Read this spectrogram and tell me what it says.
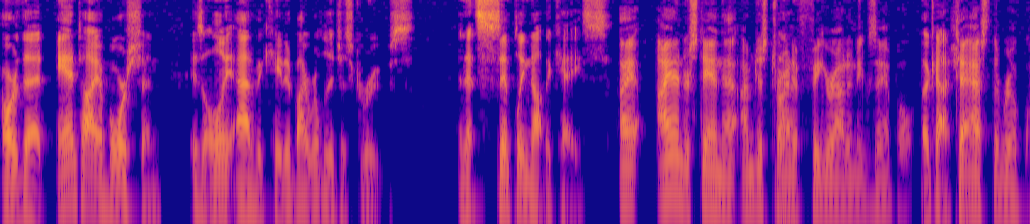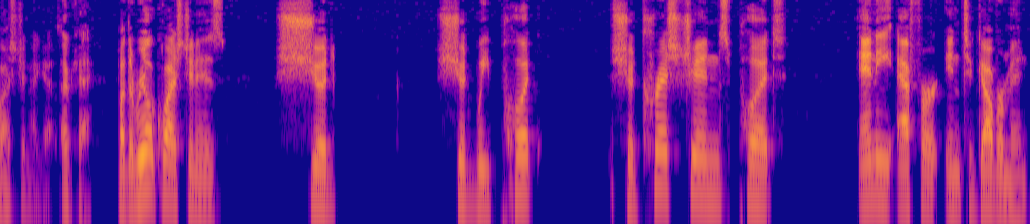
or that anti-abortion is only advocated by religious groups. And that's simply not the case. I I understand that. I'm just trying Yeah. to figure out an example Oh, to ask the real question, I guess. Okay. But the real question is should should we put should Christians put any effort into government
